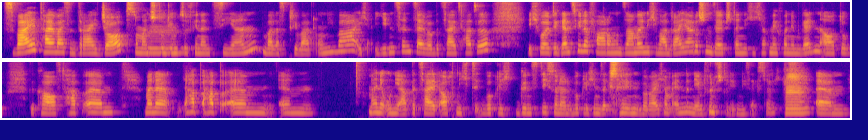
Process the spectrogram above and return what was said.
zwei, teilweise drei Jobs, um mein Mhm. Studium zu finanzieren, weil das Privatuni war. Ich jeden Cent selber bezahlt hatte. Ich wollte ganz viele Erfahrungen sammeln. Ich war drei Jahre schon selbstständig. Ich habe mir von dem Geld ein Auto gekauft, habe ähm, meine, hab, hab, ähm, ähm, meine Uni abbezahlt, auch nicht wirklich günstig, sondern wirklich im sechsstelligen Bereich am Ende, nee, im fünfstelligen, nicht sechsstellig. Mhm. Ähm,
